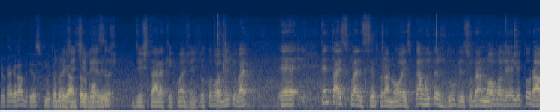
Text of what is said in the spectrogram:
Eu que agradeço. Muito obrigado pelo convite. de estar aqui com a gente. Doutor Valdílio que vai é, tentar esclarecer para nós, porque há muitas dúvidas sobre a nova lei eleitoral.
